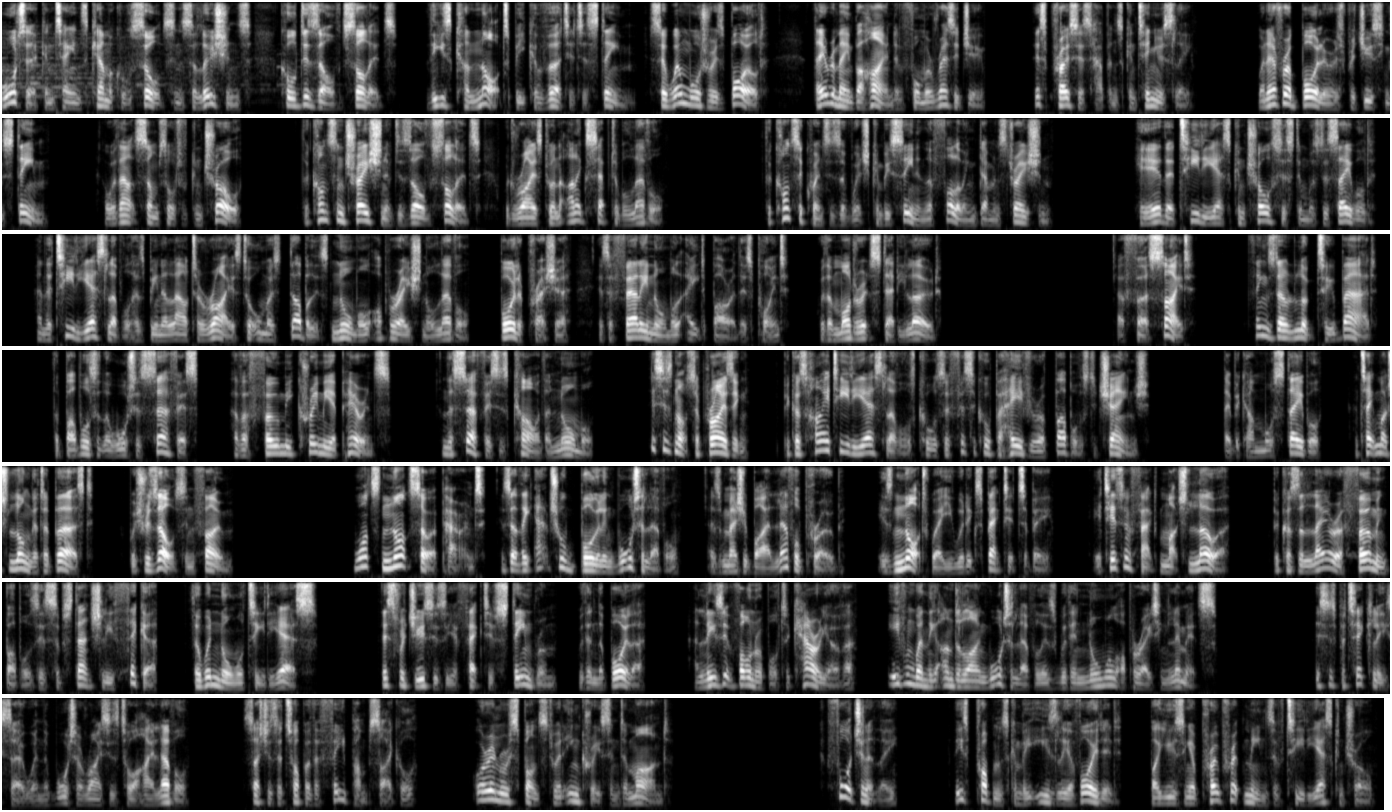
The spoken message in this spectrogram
Water contains chemical salts in solutions called dissolved solids. These cannot be converted to steam, so when water is boiled, they remain behind and form a residue. This process happens continuously. Whenever a boiler is producing steam, and without some sort of control, the concentration of dissolved solids would rise to an unacceptable level. The consequences of which can be seen in the following demonstration. Here, the TDS control system was disabled, and the TDS level has been allowed to rise to almost double its normal operational level. Boiler pressure is a fairly normal 8 bar at this point, with a moderate steady load. At first sight, things don't look too bad. The bubbles at the water's surface have a foamy, creamy appearance, and the surface is calmer than normal. This is not surprising, because high TDS levels cause the physical behavior of bubbles to change. They become more stable and take much longer to burst, which results in foam. What's not so apparent is that the actual boiling water level, as measured by a level probe, is not where you would expect it to be. It is in fact much lower, because the layer of foaming bubbles is substantially thicker than with normal TDS. This reduces the effective steam room within the boiler and leaves it vulnerable to carryover even when the underlying water level is within normal operating limits. This is particularly so when the water rises to a high level, such as the top of the feed pump cycle, or in response to an increase in demand. Fortunately, these problems can be easily avoided by using appropriate means of TDS control.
